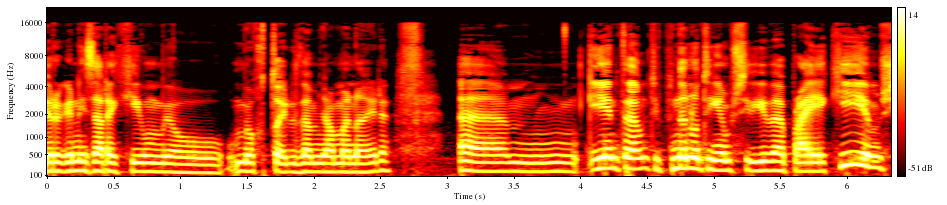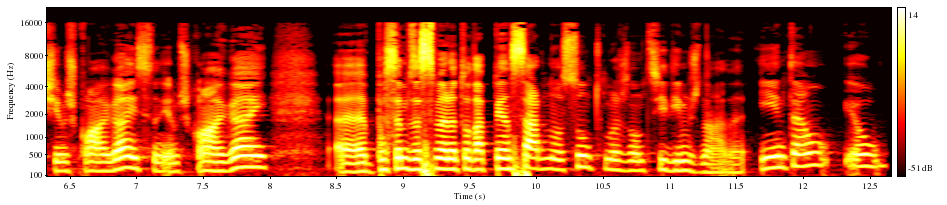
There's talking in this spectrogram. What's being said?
e organizar aqui o meu, o meu roteiro da melhor maneira. Um, e então, tipo, ainda não tínhamos decidido a praia que íamos, íamos com alguém, se íamos com alguém. Uh, passamos a semana toda a pensar no assunto, mas não decidimos nada. E então eu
